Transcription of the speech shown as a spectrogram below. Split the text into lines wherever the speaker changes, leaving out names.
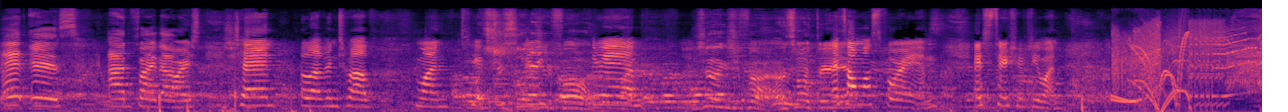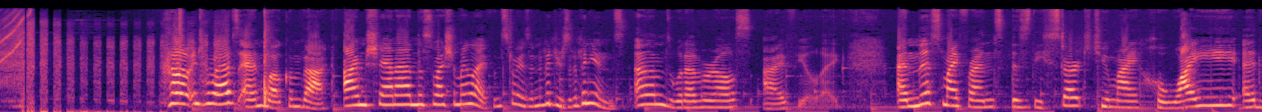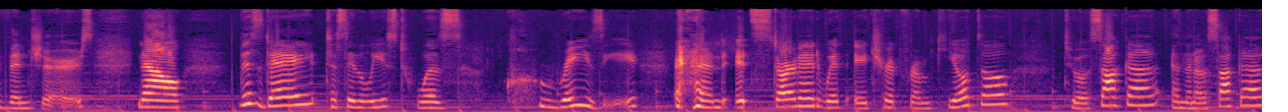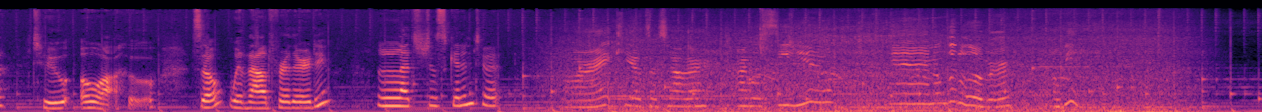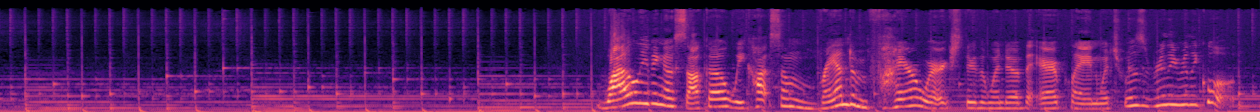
It is add five hours. 10, 11, 12, 1, 2, 3, 3 a.m.
You should look your phone. It's only 3
It's almost 4 a.m. It's 3.51. Hello interwebs and welcome back. I'm Shana and this is why I share my life and stories and adventures and opinions and whatever else I feel like. And this, my friends, is the start to my Hawaii adventures. Now, this day, to say the least, was crazy and it started with a trip from Kyoto to Osaka and then Osaka to Oahu. So, without further ado, let's just get into it.
Alright, Kyoto Tower. I will see you in a little over a week.
While leaving Osaka, we caught some random fireworks through the window of the airplane, which was really, really cool.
